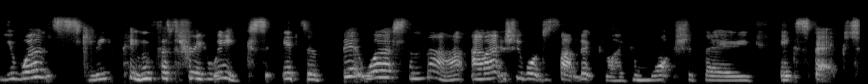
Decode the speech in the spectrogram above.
you weren't sleeping for 3 weeks it's a bit worse than that. And actually, what does that look like? And what should they expect?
